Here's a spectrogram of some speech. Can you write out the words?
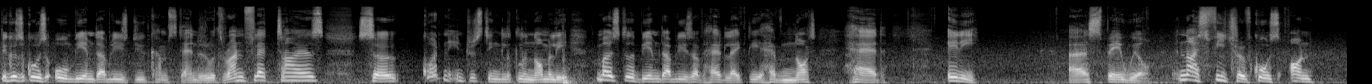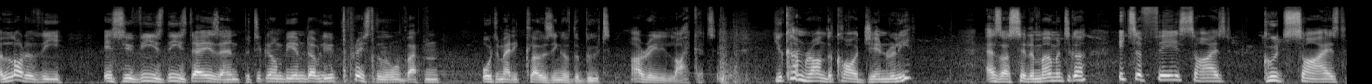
Because of course all BMWs do come standard with run flat tyres, so quite an interesting little anomaly. Most of the BMWs I've had lately have not had any uh, spare wheel. A nice feature, of course, on a lot of the SUVs these days, and particularly on BMW, press the little button, automatic closing of the boot. I really like it. You come around the car generally, as I said a moment ago, it's a fair-sized, good-sized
